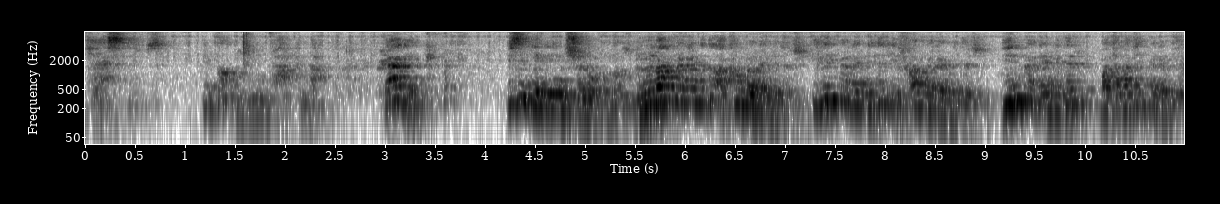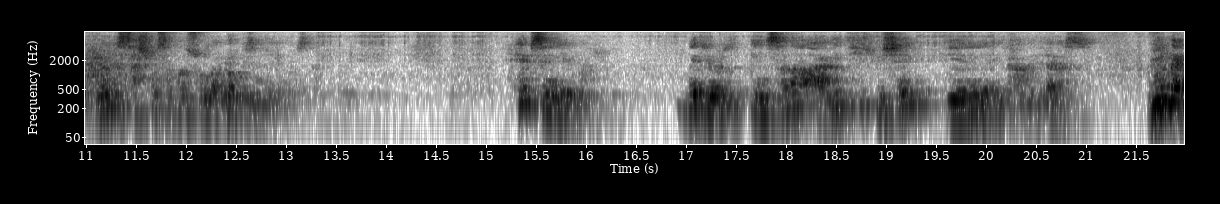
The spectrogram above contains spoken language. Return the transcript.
hikayesidir bize. Abdül bunun farkında. Yani bizim geleneğimiz şöyle okunmaz. Duyular mı önemlidir, akıl mı önemlidir? İlim mi önemlidir, irfan mı önemlidir? Din mi önemlidir, matematik mi önemlidir? Böyle saçma sapan sorular yok bizim geleneğimizde. Hepsinin yeri var. Ne diyoruz? İnsana ait hiçbir şey diğerinin yerine ikame edilemez. Gülmek,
